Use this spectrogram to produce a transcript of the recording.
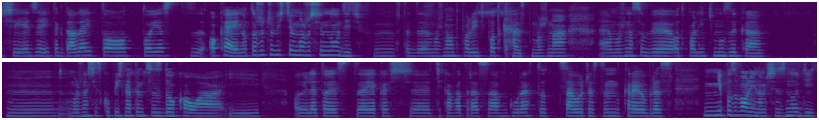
się jedzie i tak dalej, to, to jest ok. No to rzeczywiście może się nudzić, wtedy można odpalić podcast, można można sobie odpalić muzykę, mm, można się skupić na tym, co jest dookoła i o ile to jest jakaś ciekawa trasa w górach, to cały czas ten krajobraz nie pozwoli nam się znudzić.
